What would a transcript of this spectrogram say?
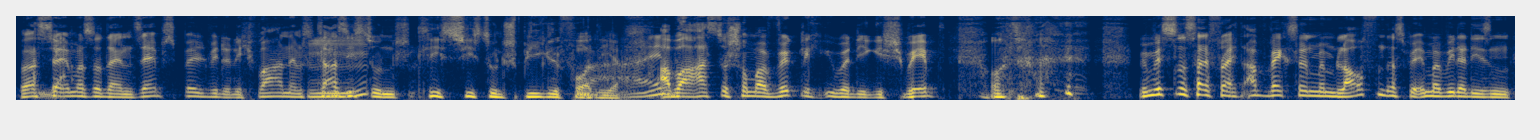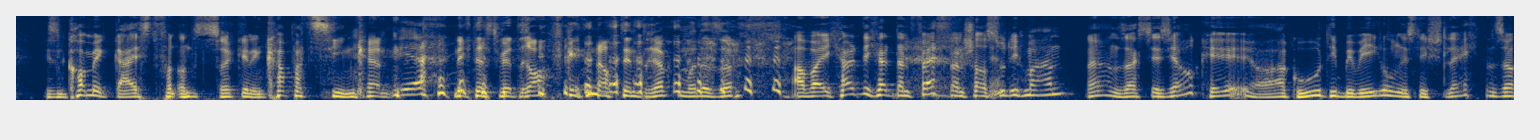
Du hast ja. immer so dein Selbstbild, wie du dich wahrnimmst. Klar siehst du, einen, siehst, du einen Spiegel vor Mhm. Nein. dir. Aber hast du schon mal wirklich über die geschwebt? Und wir müssen uns halt vielleicht abwechseln mit dem Laufen, dass wir immer wieder diesen, diesen Comic-Geist von uns zurück in den Körper ziehen können. Ja. Nicht, dass wir draufgehen auf den Treppen oder so. Aber ich halte dich halt dann fest, dann schaust du dich mal an ne? und sagst dir, ja, okay, ja, gut, die Bewegung ist nicht schlecht und so.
